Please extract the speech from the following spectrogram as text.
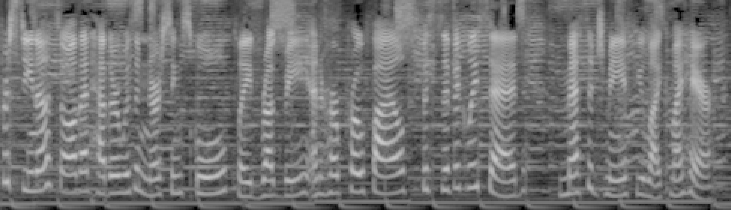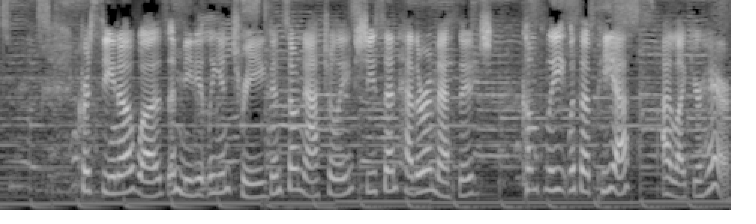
Kristina saw that Heather was in nursing school, played rugby, and her profile specifically said, Message me if you like my hair. Kristina was immediately intrigued, and so naturally, she sent Heather a message, complete with a P.S. I like your hair.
